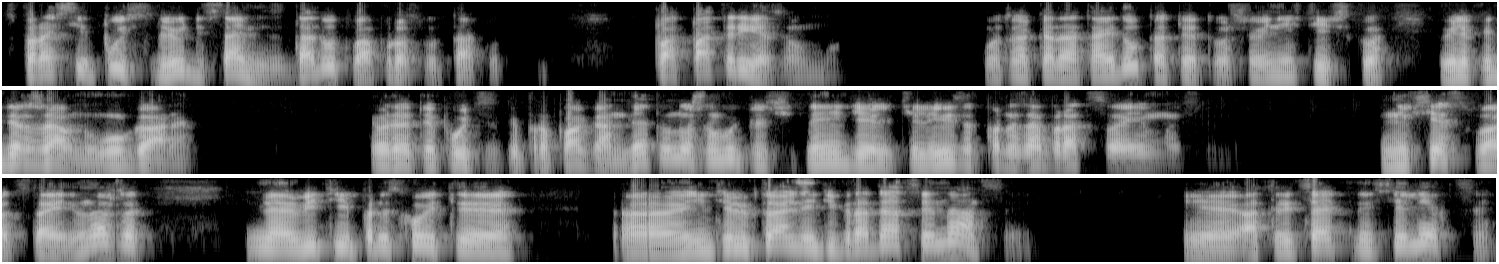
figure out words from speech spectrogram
Спроси, пусть люди сами зададут вопрос вот так вот, по-трезвому. По вот когда отойдут от этого шовинистического великодержавного угара, вот этой путинской пропаганды, для нужно выключить на неделю телевизор, поразобраться своими мыслями. Не все в состоянии. У нас же э, ведь и происходит э, э, интеллектуальная деградация нации, и отрицательная селекция.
